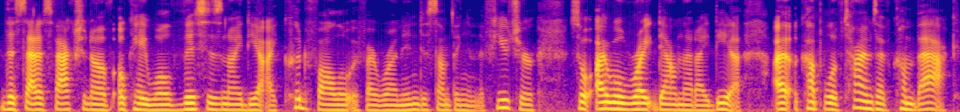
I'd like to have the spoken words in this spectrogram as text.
the satisfaction of okay well this is an idea i could follow if i run into something in the future so i will write down that idea I, a couple of times i've come back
